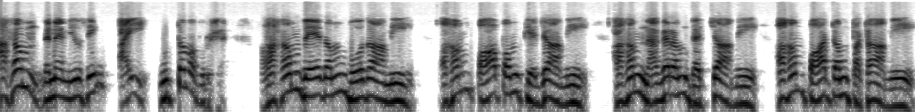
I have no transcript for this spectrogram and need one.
aham when i am using i uttamapurushah aham vedam bodhami aham papam tyajami aham nagaram gacchami aham patam patami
